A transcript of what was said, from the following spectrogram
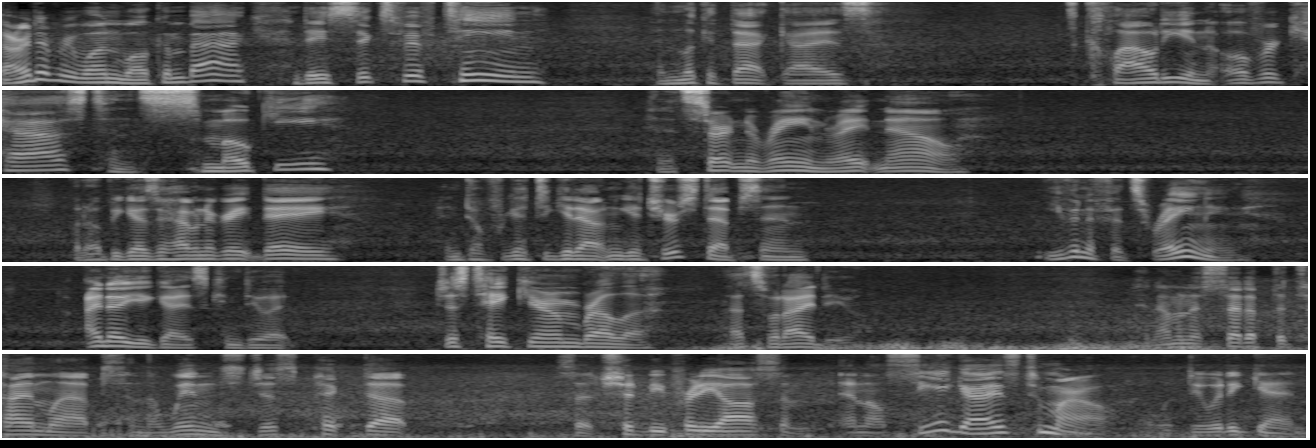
All right, everyone, welcome back. Day 615. And look at that, guys. It's cloudy and overcast and smoky. And it's starting to rain right now. But I hope you guys are having a great day. And don't forget to get out and get your steps in. Even if it's raining. I know you guys can do it. Just take your umbrella. That's what I do. And I'm gonna set up the time lapse and the wind's just picked up. So it should be pretty awesome. And I'll see you guys tomorrow. We'll do it again.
